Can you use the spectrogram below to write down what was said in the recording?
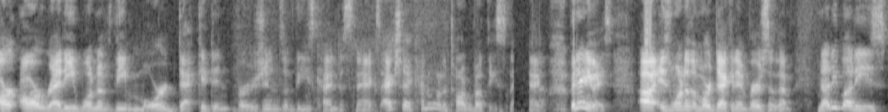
are already one of the more decadent versions of these kind of snacks. Actually, I kind of want to talk about these snacks. now. But anyways, uh, is one of the more decadent versions of them. Nutty Buddies,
